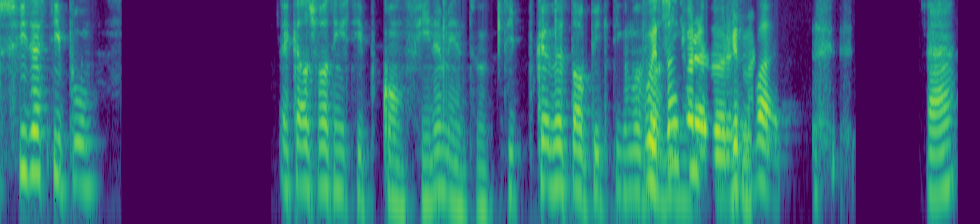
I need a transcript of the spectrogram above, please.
se fizesse tipo aquelas vozinhas tipo confinamento, tipo cada tópico tinha uma mano. gravar. Hã?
